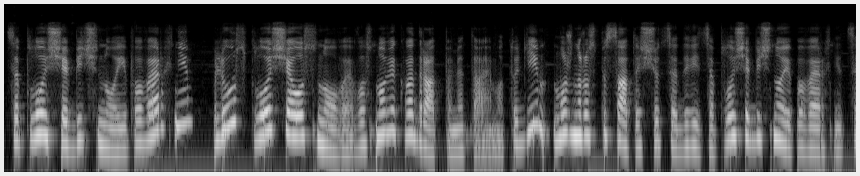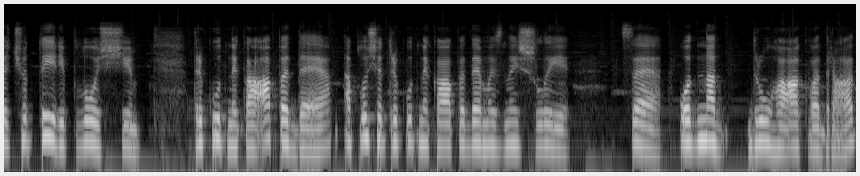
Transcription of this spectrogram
це площа бічної поверхні плюс площа основи. В основі квадрат, пам'ятаємо. Тоді можна розписати, що це. Дивіться, площа бічної поверхні це 4 площі трикутника АПД, а площа трикутника АПД ми знайшли це 1 друга А квадрат.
